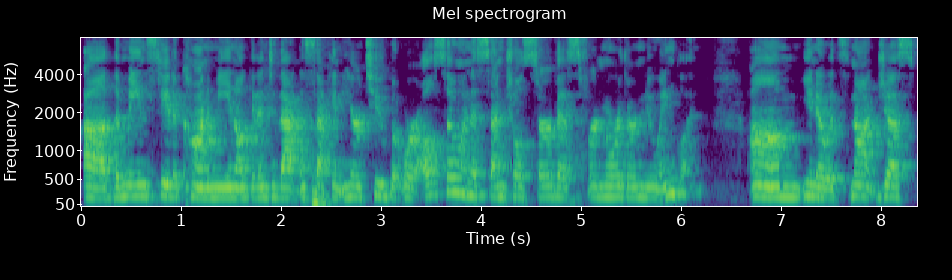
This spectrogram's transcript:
uh, the Maine state economy, and I'll get into that in a second here too, but we're also an essential service for northern New England. Um, you know, it's not just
